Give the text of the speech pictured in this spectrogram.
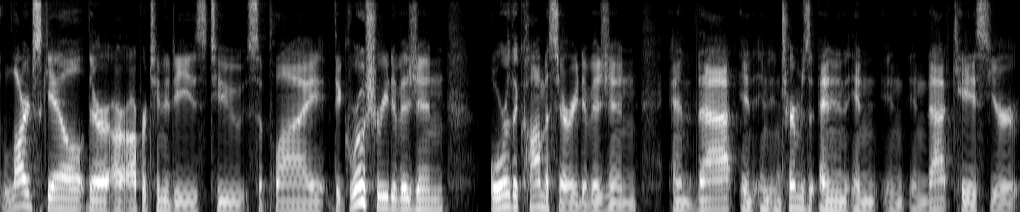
large scale there are opportunities to supply the grocery division or the commissary division and that in, in, in terms of, and in, in, in that case you're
